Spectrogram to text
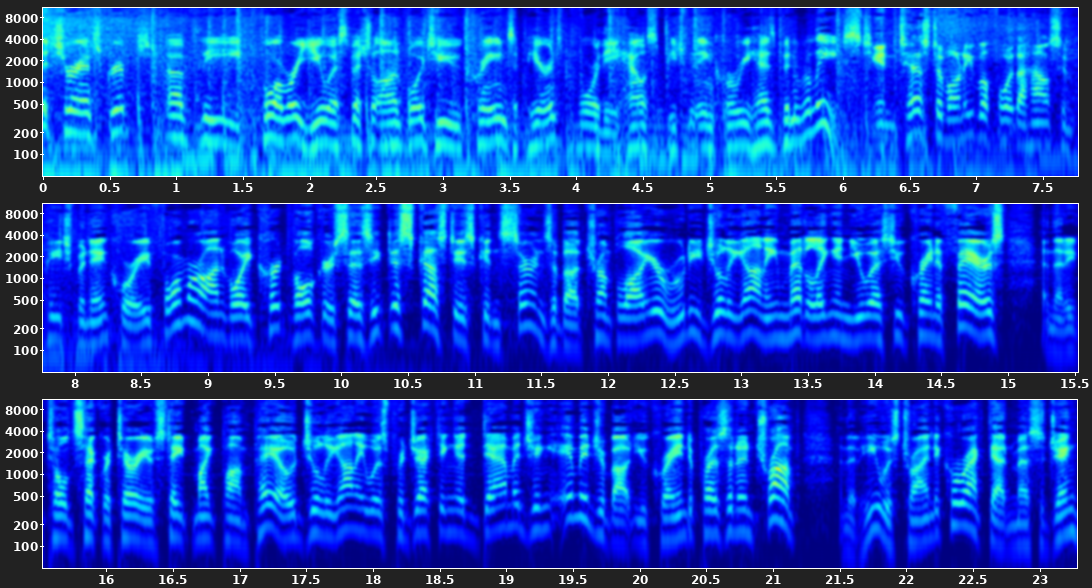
The transcript of the former U.S. Special Envoy to Ukraine's appearance before the House impeachment inquiry has been released. In testimony before the House impeachment inquiry, former envoy Kurt Volker says he discussed his concerns about Trump lawyer Rudy Giuliani meddling in U.S. Ukraine affairs, and that he told Secretary of State Mike Pompeo Giuliani was projecting a damaging image about Ukraine to President Trump, and that he was trying to correct that messaging.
